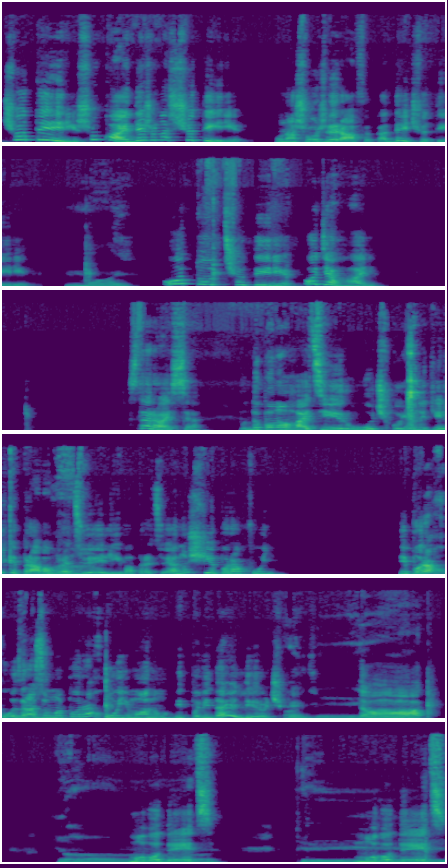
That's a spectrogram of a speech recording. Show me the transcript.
Чотири. Шукай, де ж у нас чотири? У нашого жирафика. Де чотири? Ноль. Отут чотири. Одягай. Старайся. Допомагай цією ручкою. Не тільки права працює, ліва працює. Ану ще порахуй. Ти порахуй. Зразу ми порахуємо. Ану, відповідають дирочки. Один. Так, Я. Молодець. Три. Молодець.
